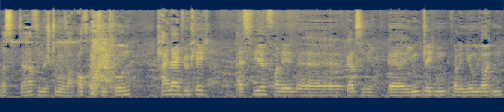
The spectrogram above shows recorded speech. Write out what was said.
was da für eine Stimmung war, auch auf dem Ton. Highlight wirklich, als wir von den äh, ganzen äh, Jugendlichen, von den jungen Leuten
